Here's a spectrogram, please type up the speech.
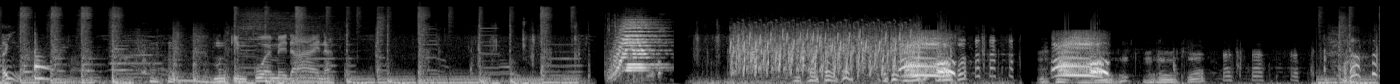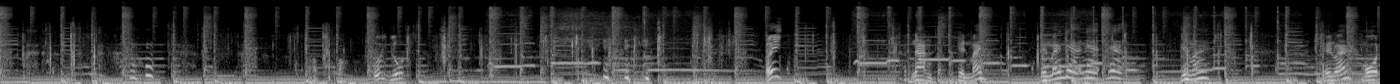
เฮ้ย มึงกินกล้วยไม่ได้นะ อุ้ยหลุด เฮ้ย นั่น เห็นไหม เห็นไหมเนี่ยเนี่ยเนี่ยเห็นไหม เห็นไหมหมด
